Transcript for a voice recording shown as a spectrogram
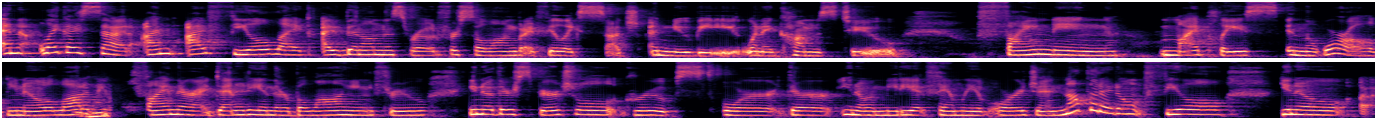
and like I said, I'm I feel like I've been on this road for so long, but I feel like such a newbie when it comes to finding my place in the world. You know, a lot mm-hmm. of people find their identity and their belonging through, you know, their spiritual groups or their, you know, immediate family of origin. Not that I don't feel, you know, a,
